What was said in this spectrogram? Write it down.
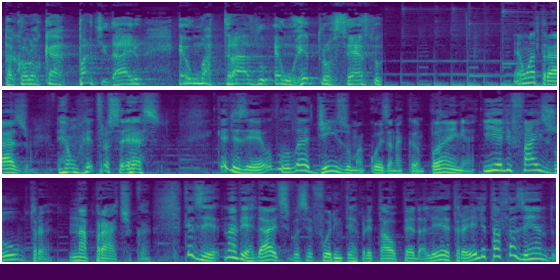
para colocar partidário, é um atraso, é um retrocesso. É um atraso, é um retrocesso. Quer dizer, o Lula diz uma coisa na campanha e ele faz outra na prática. Quer dizer, na verdade, se você for interpretar o pé da letra, ele está fazendo.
